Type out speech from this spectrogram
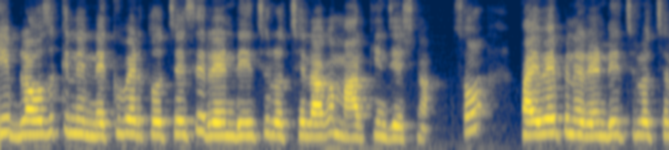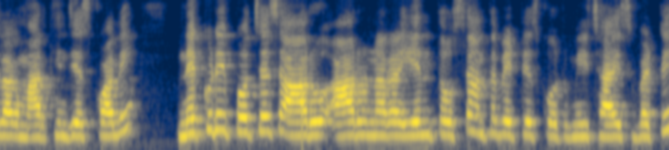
ఈ బ్లౌజ్కి నేను నెక్ పెడుతూ వచ్చేసి రెండు ఇంచులు వచ్చేలాగా మార్కింగ్ చేసిన. సో పై వైపున రెండు ఇంచులు వచ్చేలాగా మార్కింగ్ చేసుకోవాలి. నెక్ డిప్ వచ్చేసి ఆరు ఆరున్నర ఎంత వస్తే అంత పెట్టేసుకోవచ్చు మీ ఛాయిస్ బట్టి.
